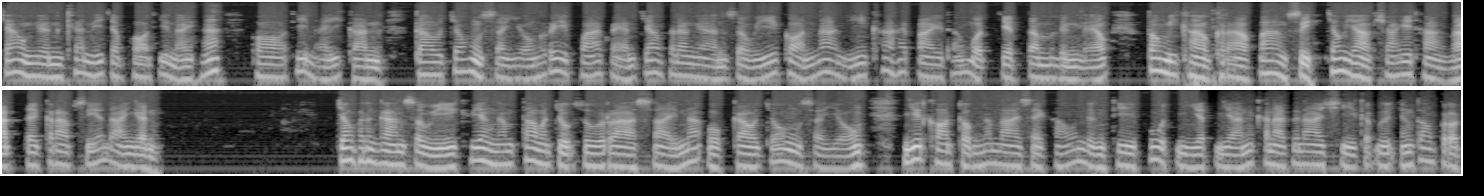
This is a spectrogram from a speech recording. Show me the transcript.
เจ้าเงินแค่นี้จะพอที่ไหนฮะพอที่ไหนกัน เกาจ้องสยองรีบคว้าแขวนเจ้าพนักงานสวีก่อนหน้านี้ข้าให้ไปทั้งหมดดเจ็ดตำลึงแล้ว ต้องมีข่าวคราวบ้างสิ เจ้าอยากใช้ทางลัดแต่กราบเสียดายเงิน เจ้าพนักงานสวีเครื่องน้ำเต้าบรรจุสุราใส่หน้าอกเกาจ้องสยอง ยืดคอถมน้ำลายใส่เขาหนึ่งทีพูดเหยียดหยันขนาดเวลาฉี่กับอึยังต้องปลด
